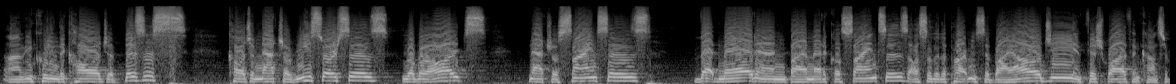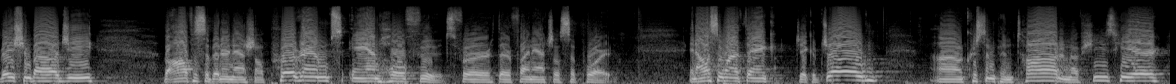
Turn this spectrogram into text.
um, including the College of Business, College of Natural Resources, Liberal Arts, Natural Sciences, Vet Med and Biomedical Sciences, also the Departments of Biology and Fish, Wildlife, and Conservation Biology, the Office of International Programs, and Whole Foods for their financial support. And I also want to thank Jacob Job, uh, Kristen Pintaud, I don't know if she's here,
